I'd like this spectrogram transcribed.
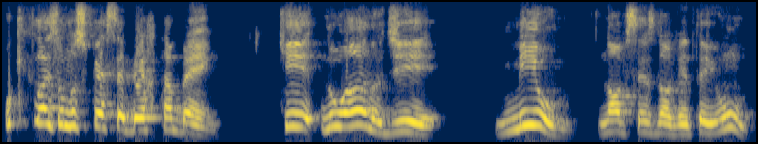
O que nós vamos perceber também? Que no ano de 1991,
